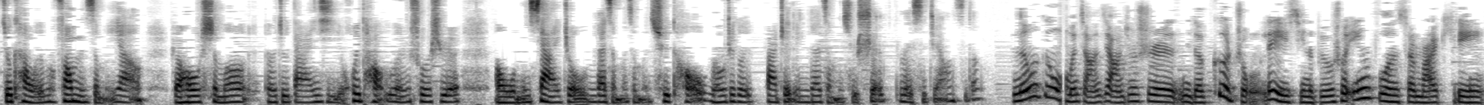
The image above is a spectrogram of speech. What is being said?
就看我的 performance 怎么样，然后什么呃，就大家一起会讨论，说是呃我们下一周应该怎么怎么去投，然后这个 budget 应该怎么去 shape，类似这样子的。能不能跟我们讲讲，就是你的各种类型的，比如说 influencer marketing，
